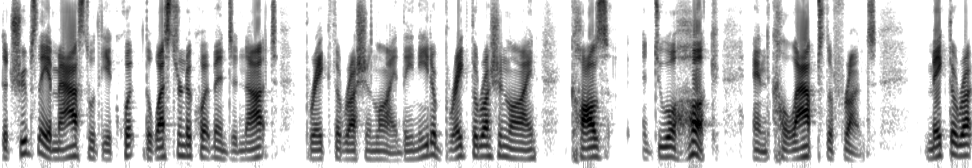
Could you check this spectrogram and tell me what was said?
the troops they amassed with the equip the Western equipment did not break the Russian line. They need to break the Russian line, cause do a hook, and collapse the front. Make the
